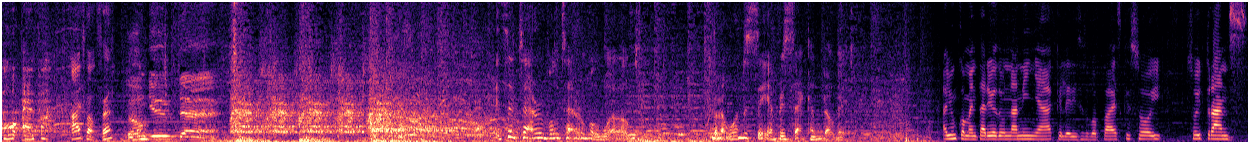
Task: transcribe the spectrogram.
forever. I thought so. Don't you dare. It's a terrible, terrible world. But I want to see every second of it. Hay un comentario de una niña que le dice a su papá, es que soy, soy trans.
